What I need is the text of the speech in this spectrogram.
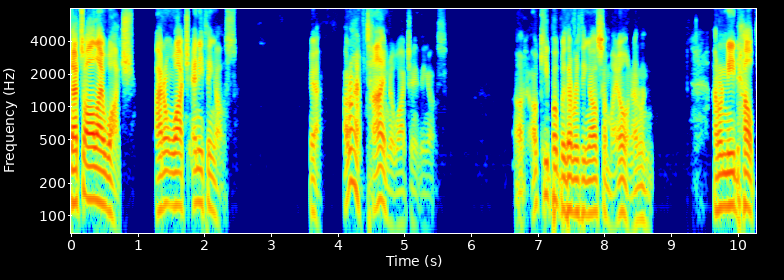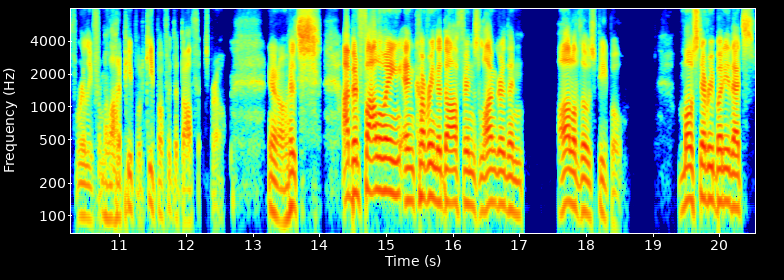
That's all I watch. I don't watch anything else. Yeah. I don't have time to watch anything else. I'll, I'll keep up with everything else on my own. I don't I don't need help really from a lot of people to keep up with the Dolphins, bro. You know, it's I've been following and covering the Dolphins longer than all of those people. Most everybody that's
